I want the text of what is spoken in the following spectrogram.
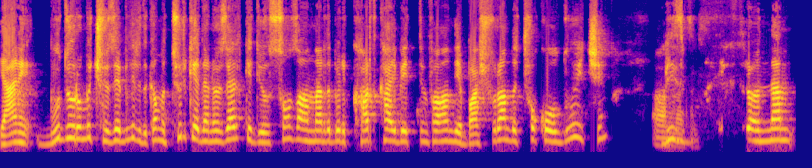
yani bu durumu çözebilirdik ama Türkiye'den özellikle diyor son zamanlarda böyle kart kaybettim falan diye başvuran da çok olduğu için biz ekstra önlem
